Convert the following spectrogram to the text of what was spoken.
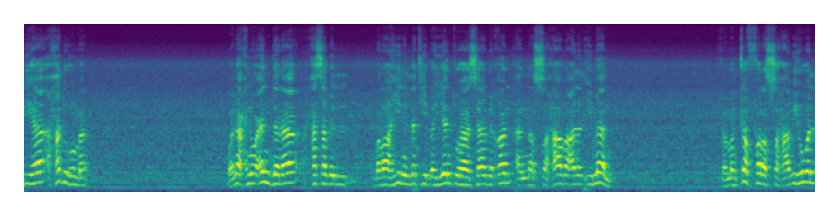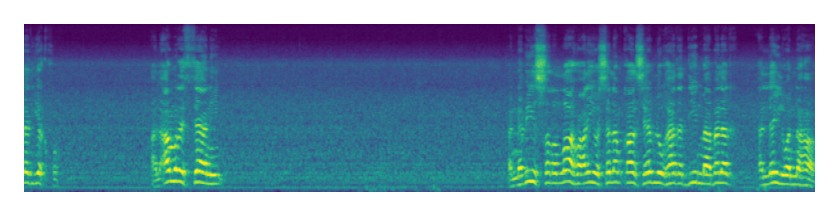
بها أحدهما. ونحن عندنا حسب البراهين التي بينتها سابقا أن الصحابة على الإيمان. فمن كفر الصحابي هو الذي يكفر. الأمر الثاني النبي صلى الله عليه وسلم قال سيبلغ هذا الدين ما بلغ الليل والنهار.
